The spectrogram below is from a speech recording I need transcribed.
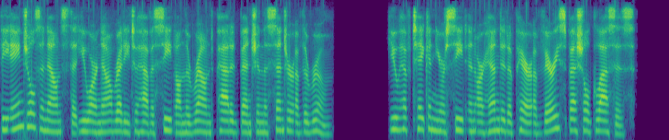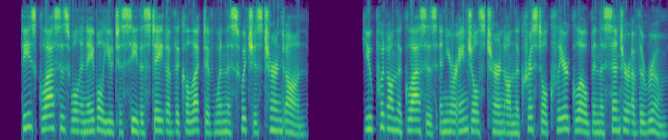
The angels announce that you are now ready to have a seat on the round padded bench in the center of the room. You have taken your seat and are handed a pair of very special glasses. These glasses will enable you to see the state of the collective when the switch is turned on. You put on the glasses and your angels turn on the crystal clear globe in the center of the room.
